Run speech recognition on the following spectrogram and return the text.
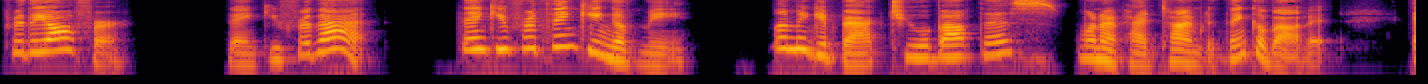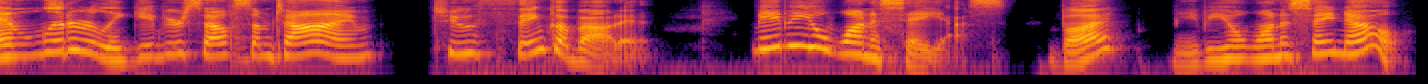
for the offer. Thank you for that. Thank you for thinking of me. Let me get back to you about this when I've had time to think about it. And literally give yourself some time to think about it. Maybe you'll want to say yes, but maybe you'll want to say no.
